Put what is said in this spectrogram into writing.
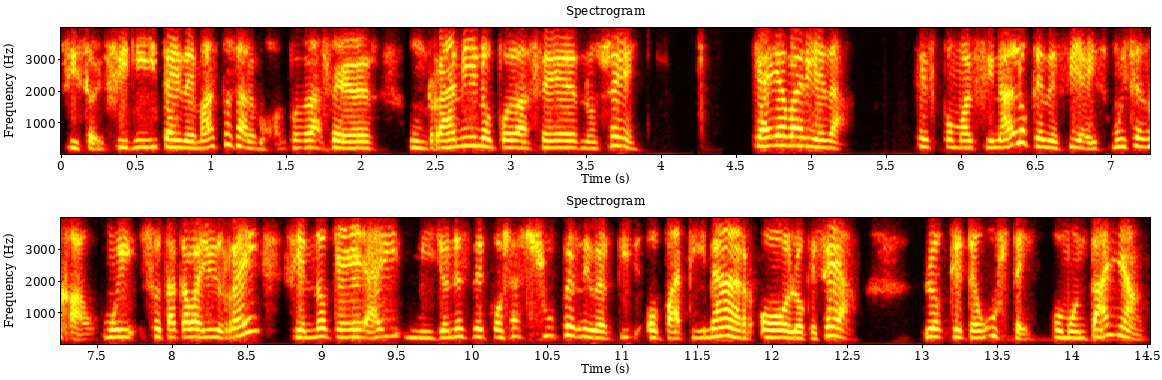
si soy finita y demás, pues a lo mejor puedo hacer un running o puedo hacer, no sé, que haya variedad. Que es como al final lo que decíais, muy sengao, muy sota, caballo y rey, siendo que hay millones de cosas súper divertidas, o patinar, o lo que sea, lo que te guste, o montaña.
